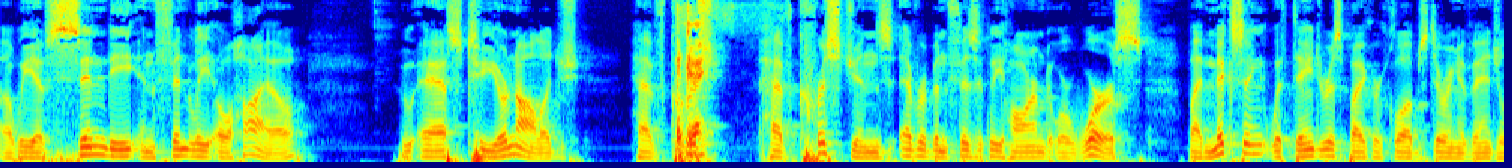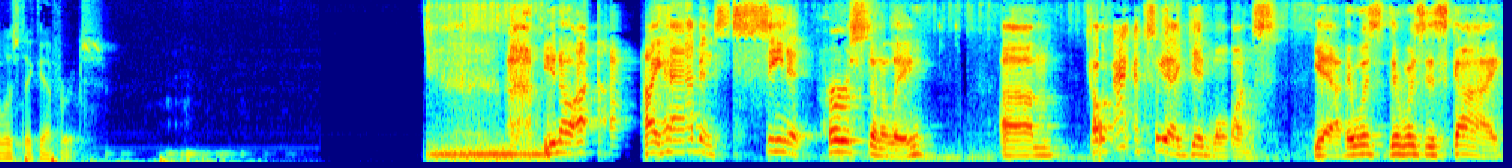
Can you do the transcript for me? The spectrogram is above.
Uh, we have Cindy in Findlay, Ohio, who asked, "To your knowledge, have Christ- okay. have Christians ever been physically harmed or worse by mixing with dangerous biker clubs during evangelistic efforts?" You know, I, I haven't seen it personally. Um, oh, actually, I did once. Yeah, there was there was this guy.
